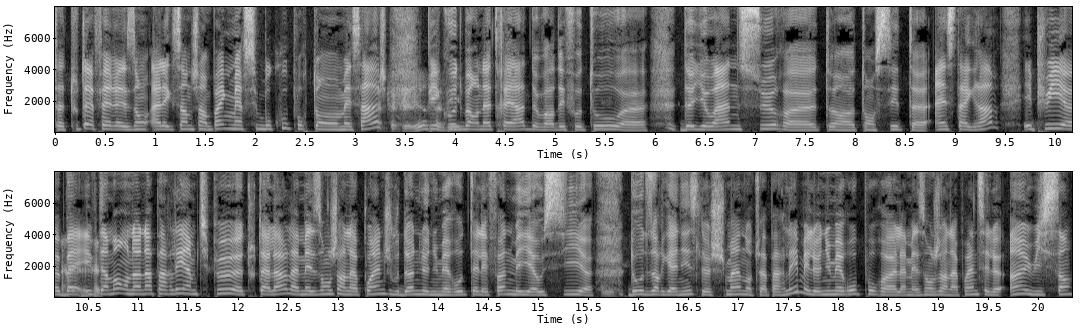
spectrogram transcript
Tu as tout à fait raison. Alexandre Champagne, merci beaucoup pour ton message. Puis écoute, ben, on a très hâte de voir des photos euh, de Johan sur euh, ton, site Instagram. Et puis, ben, évidemment, on en a parlé un petit peu tout à l'heure, la maison Jean Lapointe. Je vous donne le numéro de téléphone, mais il y a aussi d'autres organismes, le chemin dont tu as parlé. Mais le numéro pour la maison Jean Lapointe, c'est le 1 800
